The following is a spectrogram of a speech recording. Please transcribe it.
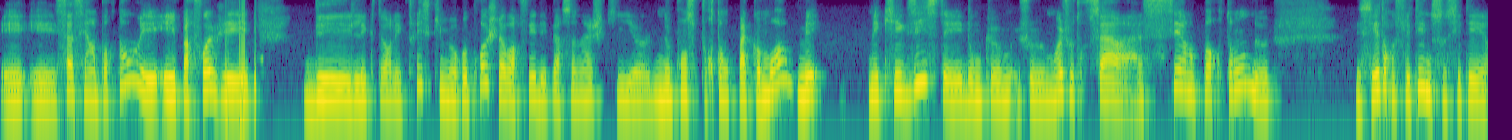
Et, ça, c'est important. Et, parfois, j'ai des lecteurs, lectrices qui me reprochent d'avoir fait des personnages qui euh, ne pensent pourtant pas comme moi, mais, mais qui existent. Et donc, euh, moi, je trouve ça assez important de, essayer de refléter une société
